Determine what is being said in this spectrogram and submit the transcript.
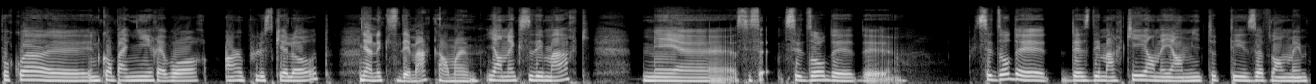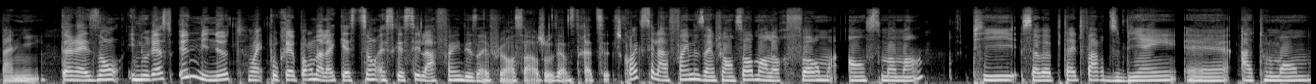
pourquoi euh, une compagnie irait voir un plus que l'autre? Il y en a qui se démarquent quand même. Il y en a qui se démarquent, mais euh, c'est dur de, de c'est dur de, de se démarquer en ayant mis toutes tes offres dans le même panier. T'as raison. Il nous reste une minute Ouais. pour répondre à la question est-ce que c'est la fin des influenceurs, Josiane Stratis? Je crois que c'est la fin des influenceurs dans leur forme en ce moment. Puis ça va peut-être faire du bien euh, à tout le monde,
